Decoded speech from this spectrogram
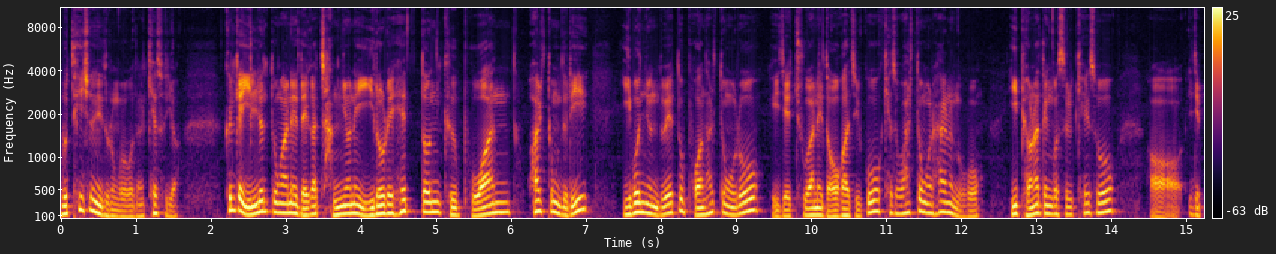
로테이션이 도는 거거든요. 계속요. 그러니까 1년 동안에 내가 작년에 1월에 했던 그 보안 활동들이 이번 연도에 또 보안 활동으로 이제 주안에 넣어가지고 계속 활동을 하는 거고 이 변화된 것을 계속 어 이제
